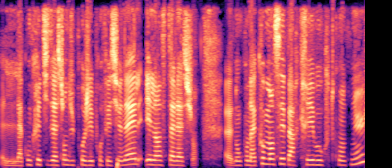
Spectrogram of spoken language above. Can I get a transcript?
la concrétisation du projet professionnel et l'installation. Euh, donc on a commencé par créer beaucoup de contenu,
